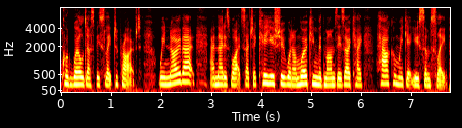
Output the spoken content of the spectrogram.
could well just be sleep deprived. We know that, and that is why it's such a key issue when I'm working with mums is okay, how can we get you some sleep?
